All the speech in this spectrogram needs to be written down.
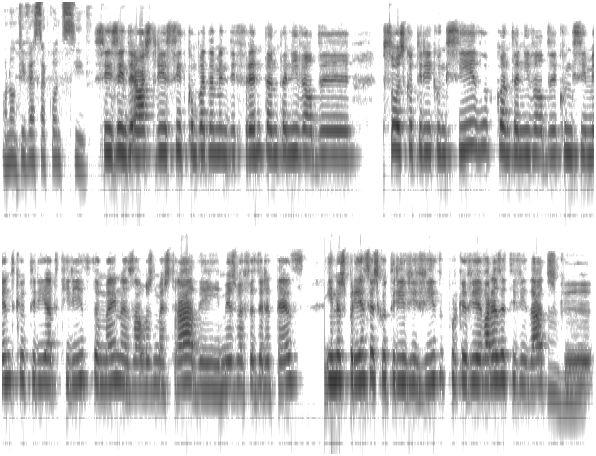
ou não tivesse acontecido? Sim, sim, eu acho que teria sido completamente diferente, tanto a nível de pessoas que eu teria conhecido, quanto a nível de conhecimento que eu teria adquirido também nas aulas de mestrado e mesmo a fazer a tese, e nas experiências que eu teria vivido, porque havia várias atividades uhum. que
